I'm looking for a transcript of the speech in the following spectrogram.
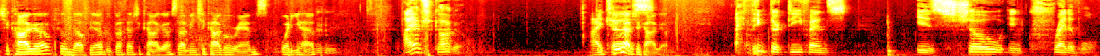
Chicago, Philadelphia. We both have Chicago, so that means Chicago Rams. What do you have? Mhm. I have Chicago. I too have Chicago. I think their defense is so incredible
